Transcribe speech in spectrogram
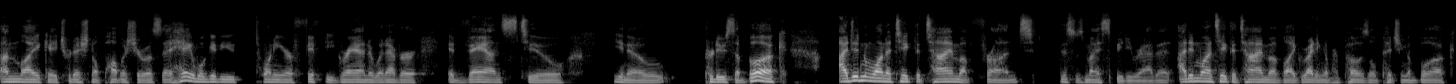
unlike a traditional publisher will say hey we'll give you 20 or 50 grand or whatever advance to you know produce a book i didn't want to take the time up front this was my speedy rabbit. I didn't want to take the time of like writing a proposal pitching a book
